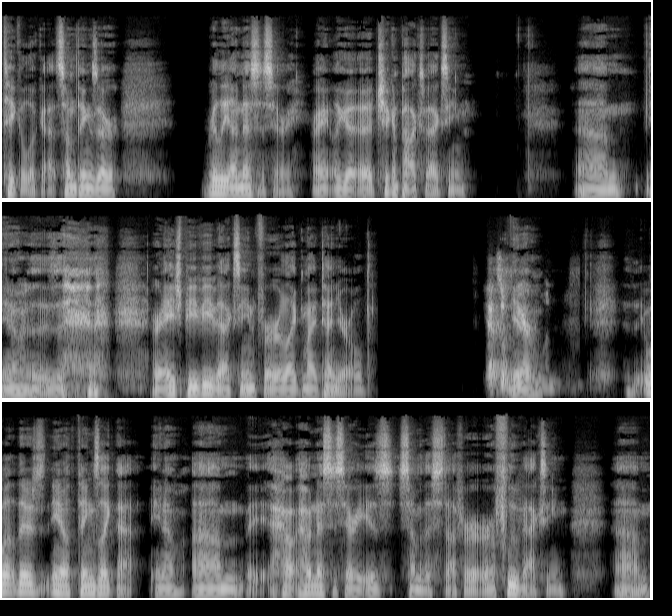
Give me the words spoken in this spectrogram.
take a look at. Some things are really unnecessary, right? Like a, a chickenpox vaccine. Um, you know, or an HPV vaccine for like my 10 year old. That's a You weird know. one. Well, there's, you know, things like that, you know, um, how, how necessary is some of this stuff or, or a flu vaccine? Um,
